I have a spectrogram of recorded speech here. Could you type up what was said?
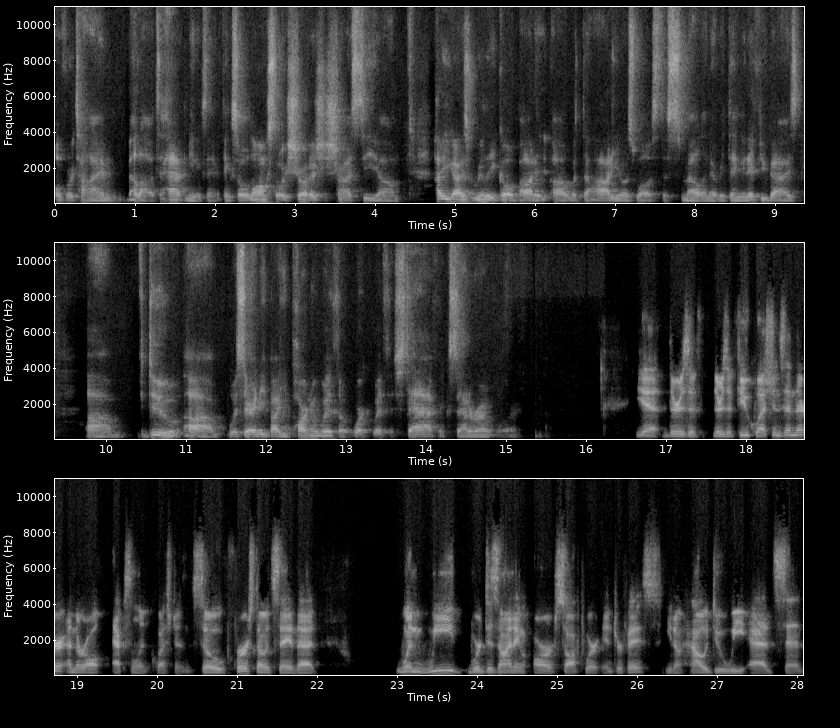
over time allowed to have meanings and everything. So, long story short, I was just trying to see um, how do you guys really go about it uh, with the audio as well as the smell and everything. And if you guys um, do, um, was there anybody you partner with or work with, staff, etc., or yeah, there's a there's a few questions in there, and they're all excellent questions. So first, I would say that when we were designing our software interface, you know, how do we add scent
